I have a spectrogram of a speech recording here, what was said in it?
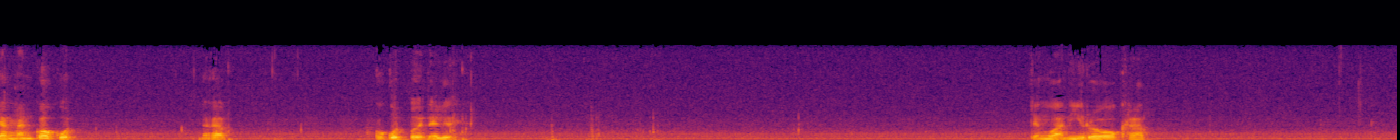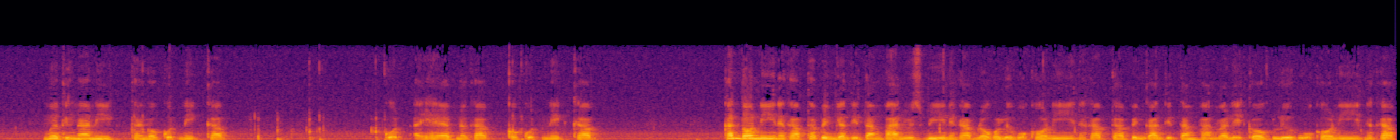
จากนั้นก็กดนะครับ ก็กดเปิดได้เลยจังหวะนี้รอครับ เมื่อถึงหน้านี้ท่านก็กด next ครับ กด I have นะครับ ก็กด next ครับ ขั้นตอนนี้นะครับถ้าเป็นการติดตั้งผ่าน USB นะครับเราก็เลือกหัวข้อนี้นะครับ ถ้าเป็นการติดตั้งผ่านไวเลสก็เลือกหัวข้อนี้นะครับ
